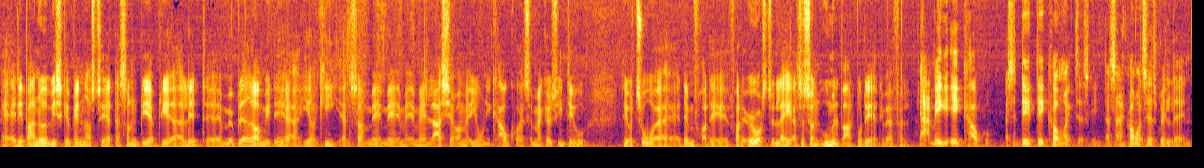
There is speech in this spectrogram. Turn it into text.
Er det bare noget, vi skal vende os til, at der sådan bliver, bliver lidt øh, møbleret om i det her hierarki, altså med, med, med, med Lasja og med Joni Kauko? Altså man kan jo sige, det er jo, det er jo to af dem fra det, fra det øverste lag, altså sådan umiddelbart vurderet i hvert fald. Ja, men ikke, ikke Kauko. Altså det, det kommer ikke til at ske. Altså han kommer til at spille dagen.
